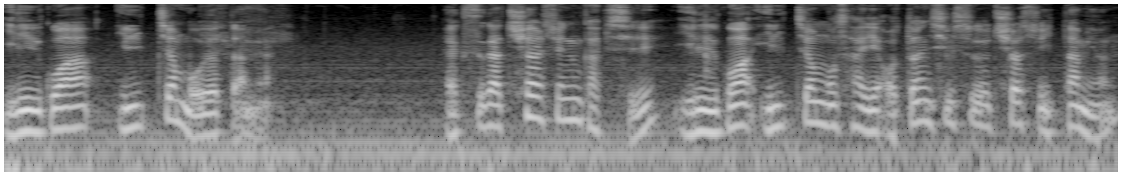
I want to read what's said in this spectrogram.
1과 1.5였다면 x가 취할 수 있는 값이 1과 1.5 사이에 어떤 실수를 취할 수 있다면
